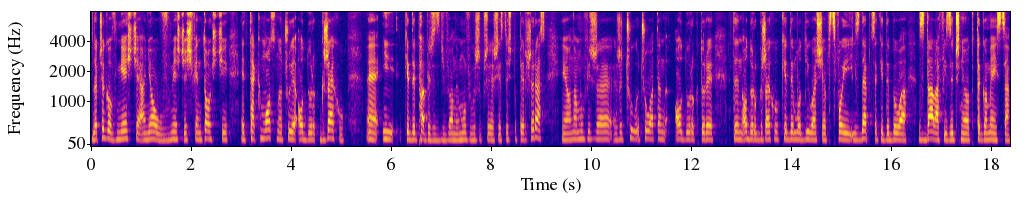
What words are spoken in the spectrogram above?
dlaczego w mieście aniołów, w mieście świętości e, tak mocno czuje odór grzechu. I kiedy papież zdziwiony mówił, że przecież jesteś tu pierwszy raz, i ona mówi, że, że czu, czuła ten odór, który, ten odór grzechu, kiedy modliła się w swojej izdebce, kiedy była z dala fizycznie od tego miejsca.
